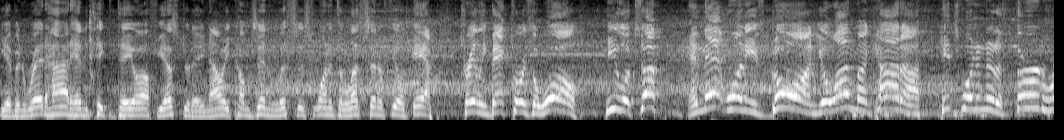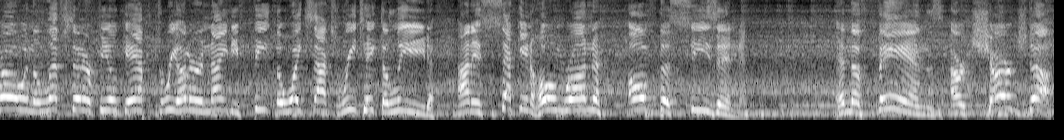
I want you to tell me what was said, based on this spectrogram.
He had been red hot, had to take the day off yesterday. Now he comes in and lifts this one into the left center field gap, trailing back towards the wall. He looks up, and that one is gone. Yoan Moncada hits one into the third row in the left center field gap, 390 feet. The White Sox retake the lead on his second home run of the season. And the fans are charged up.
